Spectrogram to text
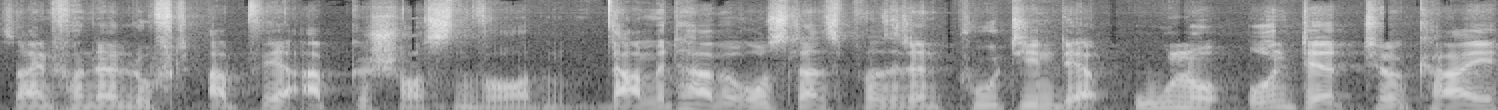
seien von der Luftabwehr abgeschossen worden. Damit habe Russlands Präsident Putin der UNO und der Türkei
